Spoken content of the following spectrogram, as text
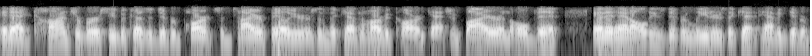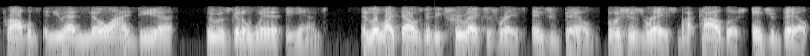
It had controversy because of different parts and tire failures and the Kevin Harvick car catching fire and the whole bit. And it had all these different leaders that kept having different problems, and you had no idea who was going to win at the end. It looked like that was going to be Truex's race, engine failed. Busch's race, Kyle Busch, engine failed.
